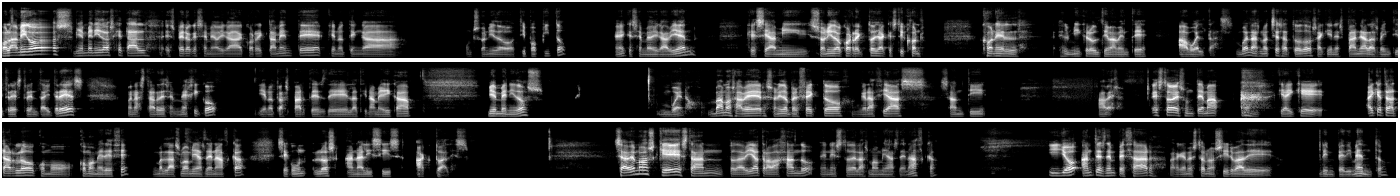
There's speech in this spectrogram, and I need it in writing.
Hola amigos, bienvenidos, ¿qué tal? Espero que se me oiga correctamente, que no tenga un sonido tipo pito, ¿eh? que se me oiga bien, que sea mi sonido correcto ya que estoy con, con el, el micro últimamente a vueltas. Buenas noches a todos aquí en España a las 23.33, buenas tardes en México y en otras partes de Latinoamérica. Bienvenidos. Bueno, vamos a ver, sonido perfecto, gracias Santi. A ver, esto es un tema que hay que, hay que tratarlo como, como merece las momias de Nazca según los análisis actuales. Sabemos que están todavía trabajando en esto de las momias de Nazca, y yo, antes de empezar, para que esto nos sirva de, impedimento,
